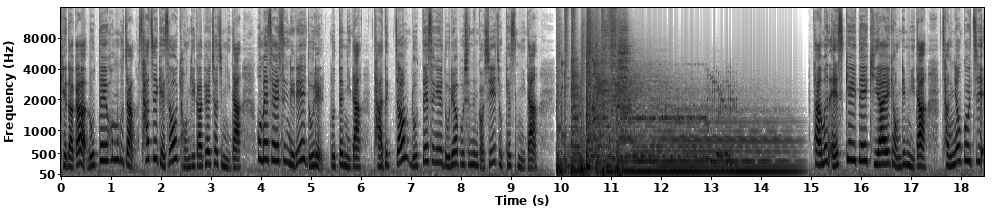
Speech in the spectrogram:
게다가 롯데의 홈구장 사직에서 경기가 펼쳐집니다. 홈에서의 승리를 노릴 롯데입니다. 다득점 롯데 승을 노려보시는 것이 좋겠습니다. 다음은 SK 대 기아의 경기입니다. 작년 꼴찌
